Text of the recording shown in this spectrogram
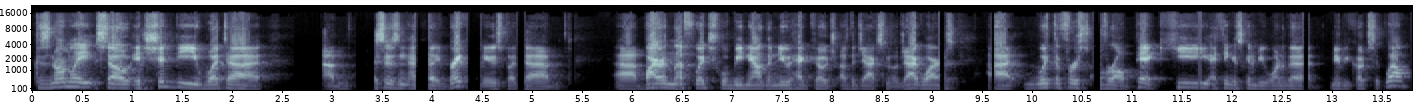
Because normally, so it should be what uh, um, this isn't necessarily breaking news, but uh, uh, Byron Leftwich will be now the new head coach of the Jacksonville Jaguars. Uh, with the first overall pick, he I think is going to be one of the maybe coaches. Well,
